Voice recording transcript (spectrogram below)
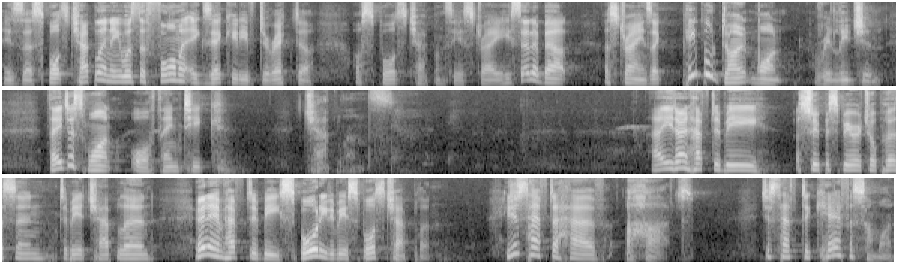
is a sports chaplain. He was the former executive director of Sports Chaplaincy Australia. He said about Australians, like, people don't want religion, they just want authentic chaplains. Uh, you don't have to be a super spiritual person to be a chaplain. You don't even have to be sporty to be a sports chaplain. You just have to have a heart. You just have to care for someone.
